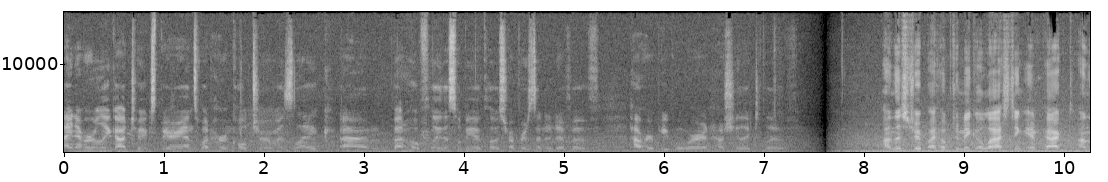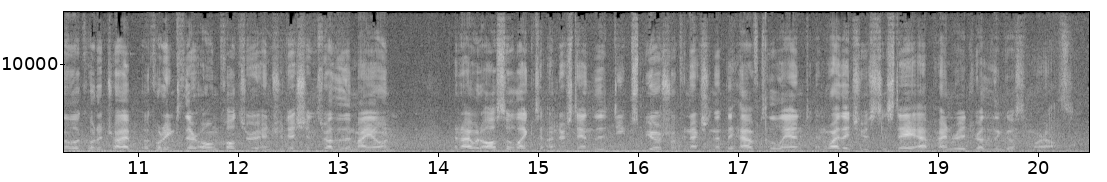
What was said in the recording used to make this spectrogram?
I never really got to experience what her culture was like, um, but hopefully this will be a close representative of how her people were and how she liked to live. On this trip, I hope to make a lasting impact on the Lakota tribe according to their own culture and traditions rather than my own, and I would also like to understand the deep spiritual connection that they have to the land and why they choose to stay at Pine Ridge rather than go somewhere else.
